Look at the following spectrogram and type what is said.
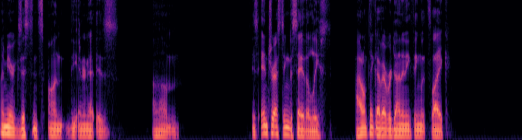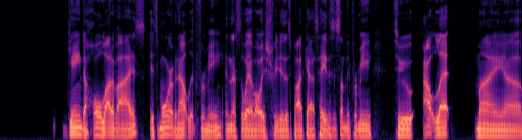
my mere existence on the internet is um is interesting to say the least. I don't think I've ever done anything that's like gained a whole lot of eyes. It's more of an outlet for me, and that's the way I've always treated this podcast. Hey, this is something for me to outlet my uh,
